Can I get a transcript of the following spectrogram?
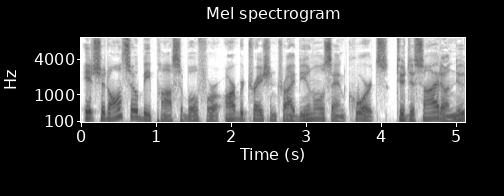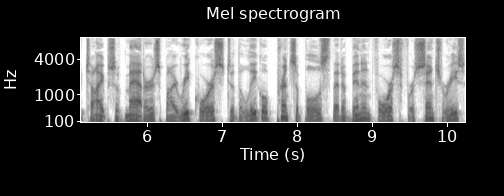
It should also be possible for arbitration tribunals and courts to decide on new types of matters by recourse to the legal principles that have been in force for centuries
